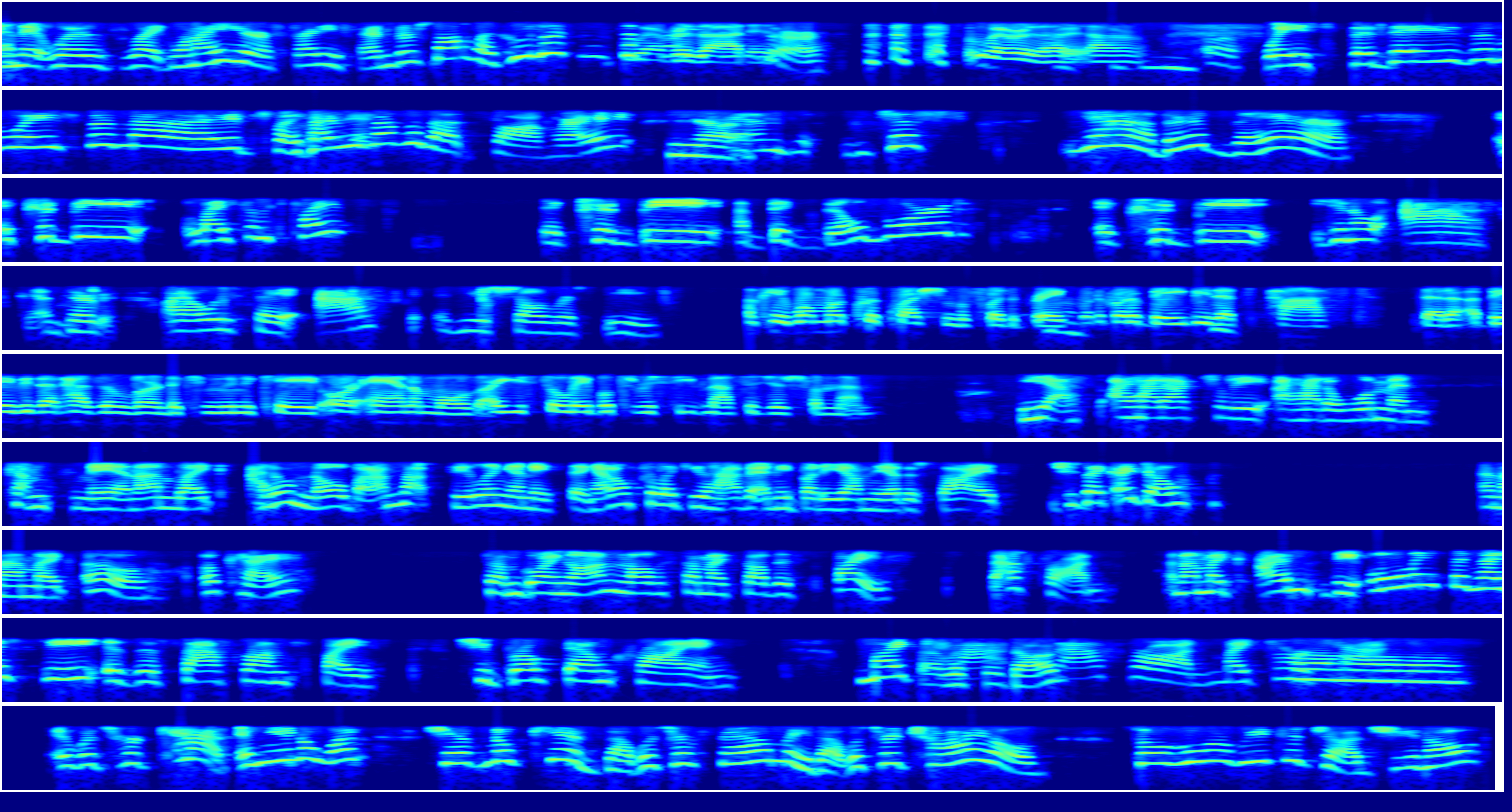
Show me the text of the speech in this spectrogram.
and it was like when I hear a Freddie Fender song, like who listens to Whoever Freddie that is. Fender? Whoever that is, I don't know. Uh, waste the days and waste the nights. Like I remember that song, right? Yeah. And just yeah, they're there. It could be license plates. It could be a big billboard. It could be, you know, ask. And there, I always say, ask and you shall receive. Okay, one more quick question before the break. Mm. What about a baby that's passed? That a baby that hasn't learned to communicate, or animals? Are you still able to receive messages from them? Yes, I had actually, I had a woman come to me and I'm like, I don't know, but I'm not feeling anything. I don't feel like you have anybody on the other side. She's like, I don't. And I'm like, oh, okay. So I'm going on, and all of a sudden I saw this spice, saffron. And I'm like, I'm the only thing I see is this saffron spice. She broke down crying. My That cat, was her dog? saffron. My her cat. Oh. It was her cat. And you know what? She has no kids. That was her family. That was her child. So who are we to judge, you know?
